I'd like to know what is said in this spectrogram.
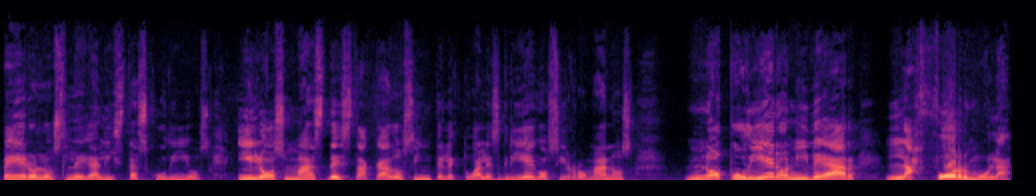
Pero los legalistas judíos y los más destacados intelectuales griegos y romanos no pudieron idear la fórmula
